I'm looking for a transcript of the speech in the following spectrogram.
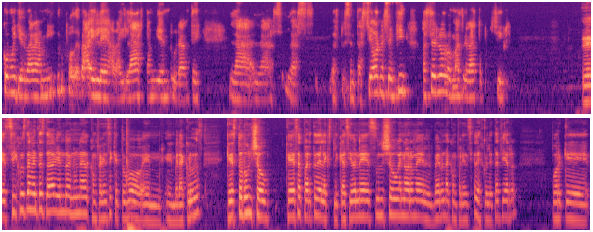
cómo llevar a mi grupo de baile a bailar también durante las, las, presentaciones, en fin, hacerlo lo más grato posible. Eh, sí, justamente estaba viendo en una conferencia que tuvo en, en Veracruz, que es todo un show, que esa parte de la explicación es un show enorme el ver una conferencia de Julieta Fierro, porque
